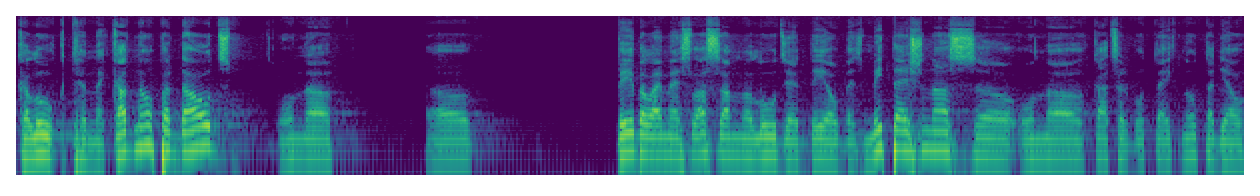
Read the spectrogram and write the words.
ka lūgt nekad nav par daudz. Un, uh, uh, Bībelē mēs lasām, lūdziet Dievu bez mitēšanās, un kāds varbūt teikt, nu tad jau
